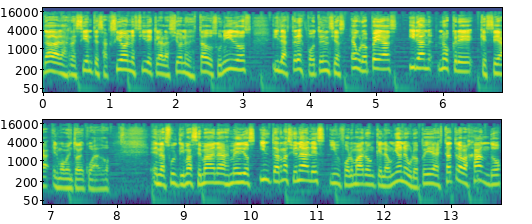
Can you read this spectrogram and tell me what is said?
dadas las recientes acciones y declaraciones de Estados Unidos y las tres potencias europeas, Irán no cree que sea el momento adecuado. En las últimas semanas, medios internacionales informaron que la Unión Europea está trabajando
